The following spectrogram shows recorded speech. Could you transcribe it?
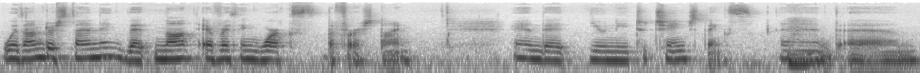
with understanding that not everything works the first time, and that you need to change things. And um,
